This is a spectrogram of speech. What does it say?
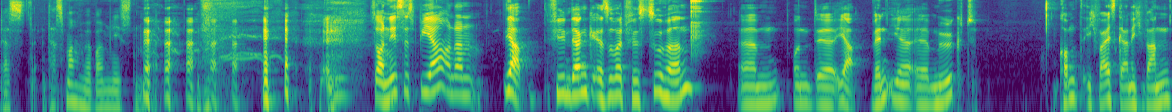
das, das machen wir beim nächsten Mal. so, nächstes Bier und dann Ja, vielen Dank äh, soweit fürs Zuhören. Ähm, und äh, ja, wenn ihr äh, mögt, kommt, ich weiß gar nicht wann,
